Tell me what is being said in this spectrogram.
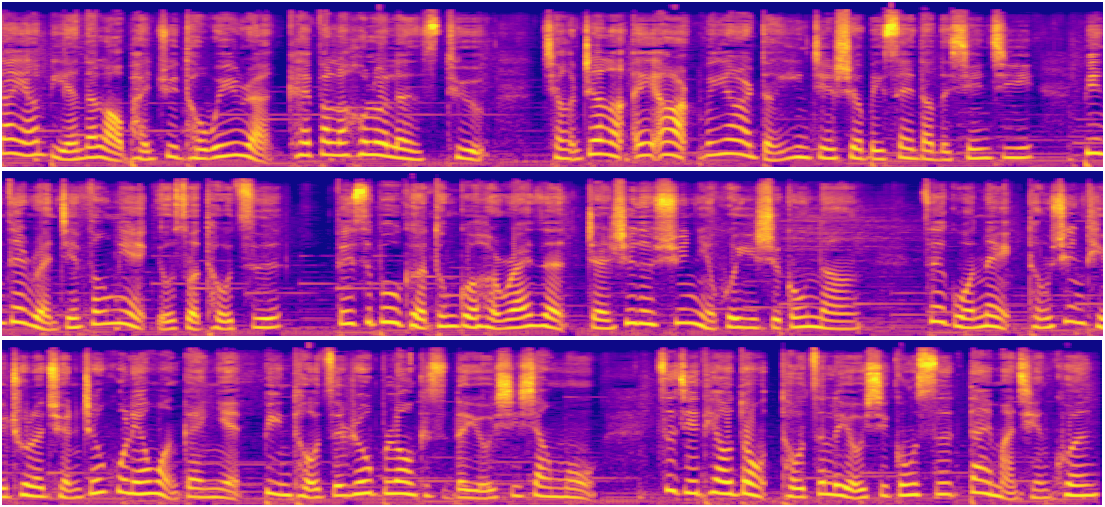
大洋彼岸的老牌巨头微软开发了 Hololens 2，抢占了 AR、VR 等硬件设备赛道的先机，并在软件方面有所投资。Facebook 通过 Horizon 展示的虚拟会议室功能。在国内，腾讯提出了全真互联网概念，并投资 Roblox 的游戏项目。字节跳动投资了游戏公司代码乾坤。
